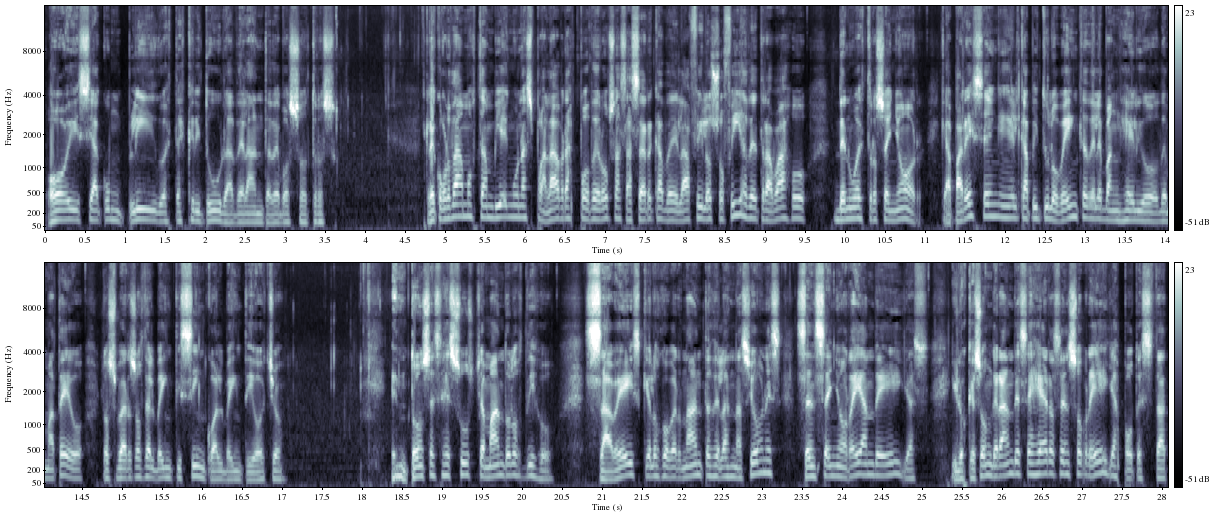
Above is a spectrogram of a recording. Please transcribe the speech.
Hoy se ha cumplido esta escritura delante de vosotros. Recordamos también unas palabras poderosas acerca de la filosofía de trabajo de nuestro Señor, que aparecen en el capítulo 20 del Evangelio de Mateo, los versos del 25 al 28. Entonces Jesús llamándolos dijo, Sabéis que los gobernantes de las naciones se enseñorean de ellas, y los que son grandes ejercen sobre ellas potestad.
